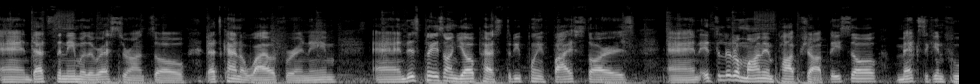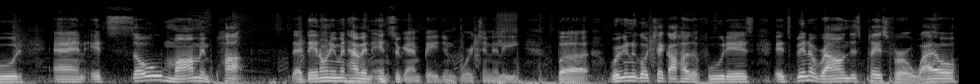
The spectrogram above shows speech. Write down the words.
and that's the name of the restaurant so that's kind of wild for a name and this place on Yelp has 3.5 stars and it's a little mom and pop shop. They sell Mexican food and it's so mom and pop they don't even have an Instagram page unfortunately. But we're gonna go check out how the food is. It's been around this place for a while.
